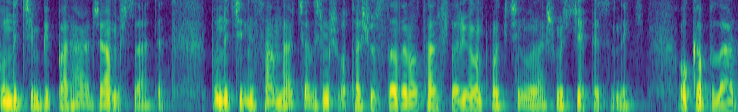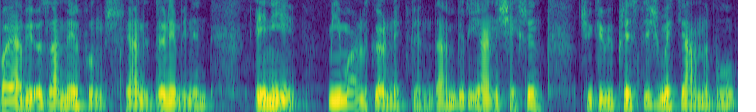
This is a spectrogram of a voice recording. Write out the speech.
Bunun için bir para harcanmış zaten. Bunun için insanlar çalışmış. O taş ustaları o taşları yontmak için uğraşmış cephesindeki. O kapılar bayağı bir özenle yapılmış. Yani döneminin en iyi mimarlık örneklerinden biri. Yani şehrin çünkü bir prestij mekanı bu.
